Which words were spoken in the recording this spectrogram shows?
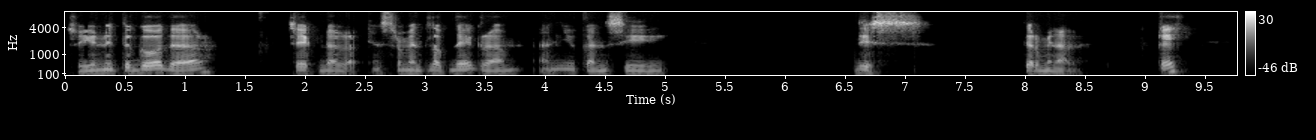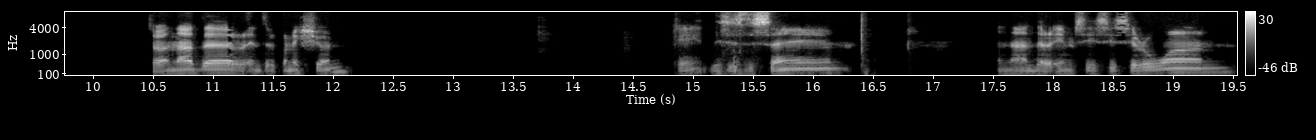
So you need to go there, check the instrument loop diagram, and you can see this terminal. Okay. So another interconnection. Okay, this is the same. Another MCC01.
